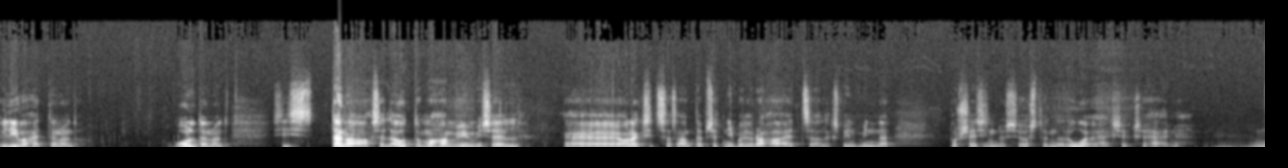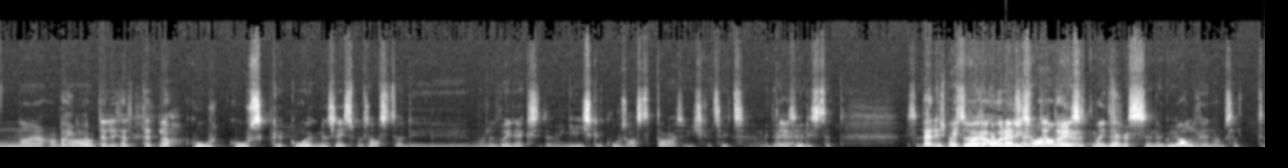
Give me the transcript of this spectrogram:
õli vahetanud, hooldanud, siis täna selle auto mahamüümisel oleksid sa saanud täpselt nii palju raha, et sa oleks võinud minna Porsche esindusse ja osta endale uue üheksa üks ühe on ju. nojah, aga põhimõtteliselt, et noh, kuus, kuus, kuuekümne seitsmes aasta oli, ma nüüd võin eksida, mingi viiskümmend kuus aastat tagasi, viiskümmend seitse või midagi sellist, et Päris pikk ikka päris ajahorisont, vana mees, et ma ei tea, kas see nagu jalg enam sealt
